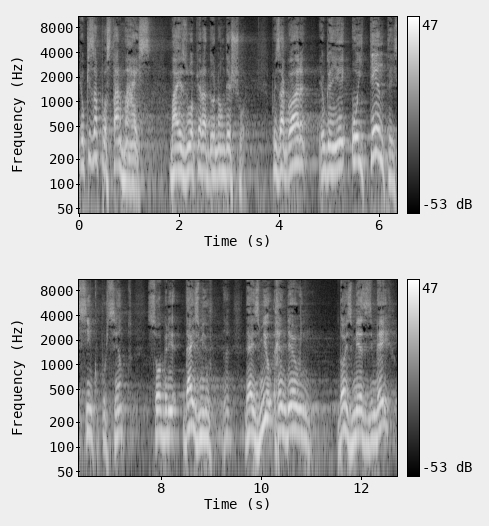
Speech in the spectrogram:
Eu quis apostar mais, mas o operador não deixou. Pois agora eu ganhei 85% sobre 10 mil. Né? 10 mil rendeu em dois meses e meio.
